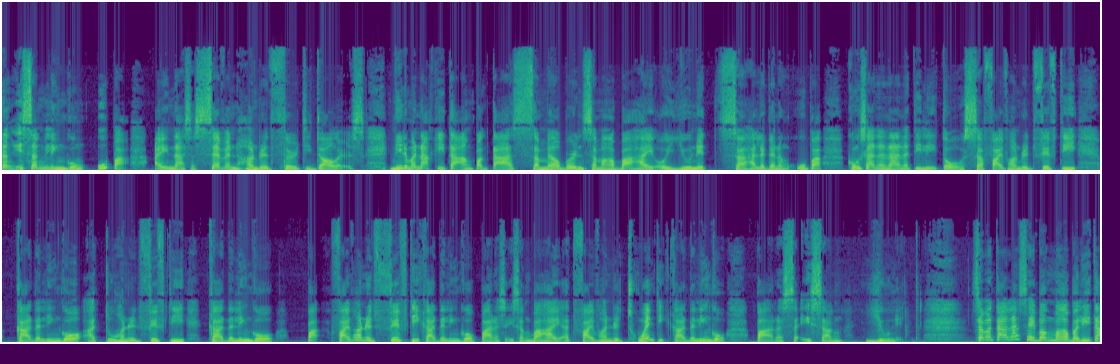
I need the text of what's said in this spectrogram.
ng isang linggong upa ay nasa $730. Di naman nakita ang pagtaas sa Melbourne sa mga bahay o unit sa halaga ng upa kung saan nananatili ito sa 550 kada linggo at 250 kada linggo pa 550 kada linggo para sa isang bahay at 520 kada linggo para sa isang unit. Samantala, sa ibang mga balita,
